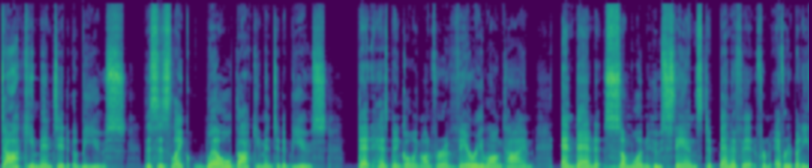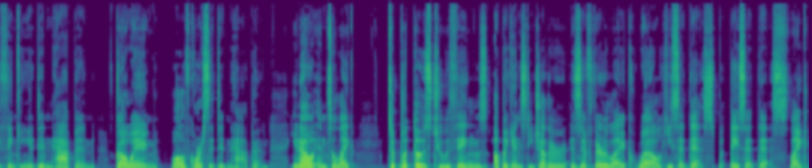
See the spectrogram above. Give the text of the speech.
documented abuse. This is like well documented abuse that has been going on for a very long time. And then someone who stands to benefit from everybody thinking it didn't happen going, well, of course it didn't happen. You know, and to like, to put those two things up against each other as if they're like, well, he said this, but they said this. Like,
